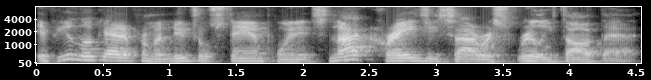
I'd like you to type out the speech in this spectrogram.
if you look at it from a neutral standpoint, it's not crazy. Cyrus really thought that.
